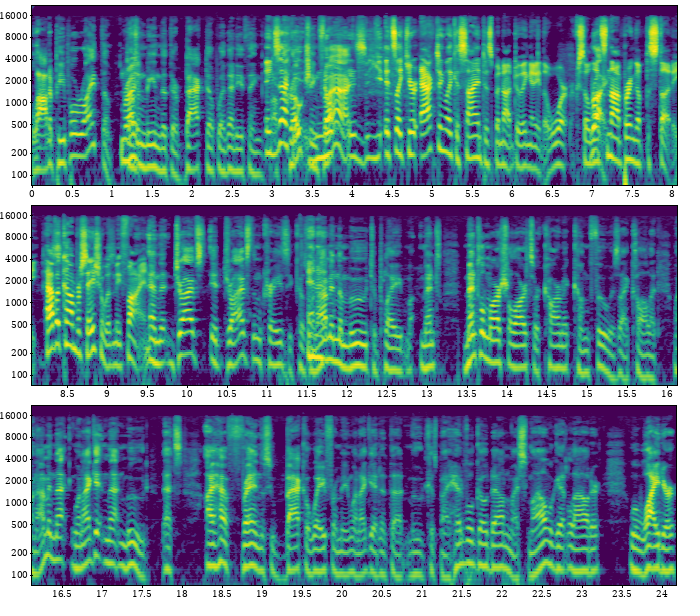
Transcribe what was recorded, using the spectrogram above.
A lot of people write them. Right. Doesn't mean that they're backed up with anything exactly. approaching No, facts. It's like you're acting like a scientist but not doing any of the work. So let's not bring up the study. Have a conversation with me, fine. and it drives it drives them crazy because when I- I'm in the mood to play mental mental martial arts or karmic kung fu, as I call it, when I'm in that when I get in that mood, that's I have friends who back away from me when I get in that mood because my head will go down, my smile will get louder, will wider,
